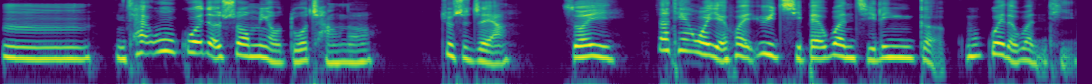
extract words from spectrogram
嗯，你猜乌龟的寿命有多长呢？就是这样。所以。那天我也会预期被问及另一个乌龟的问题，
